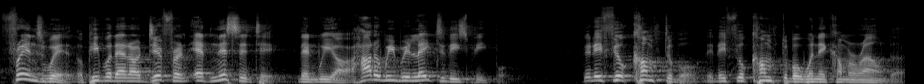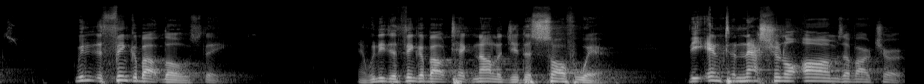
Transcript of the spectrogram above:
friends with, or people that are different ethnicity than we are. How do we relate to these people? Do they feel comfortable? Do they feel comfortable when they come around us? We need to think about those things. And we need to think about technology, the software, the international arms of our church.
